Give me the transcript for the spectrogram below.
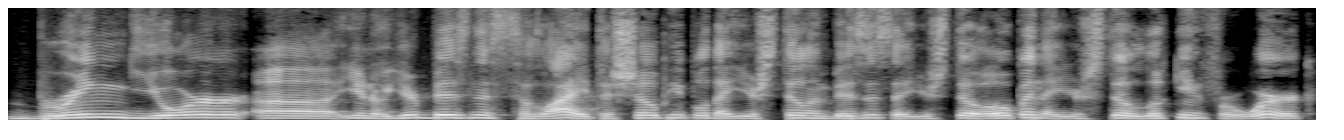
bring your uh you know your business to light to show people that you're still in business that you're still open that you're still looking for work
